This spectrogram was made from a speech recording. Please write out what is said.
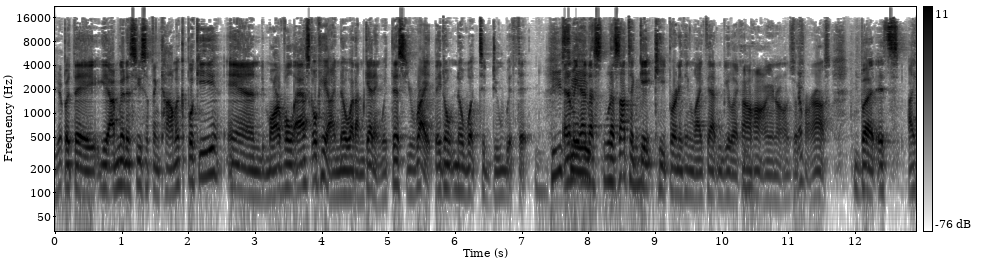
Yep. But they, yeah, I'm going to see something comic booky and Marvel esque. Okay, I know what I'm getting. With this, you're right. They don't know what to do with it. DC and I mean, and that's was- that's not to gatekeep or anything like that and be like, uh huh, you know, it's just for us. But it's I.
